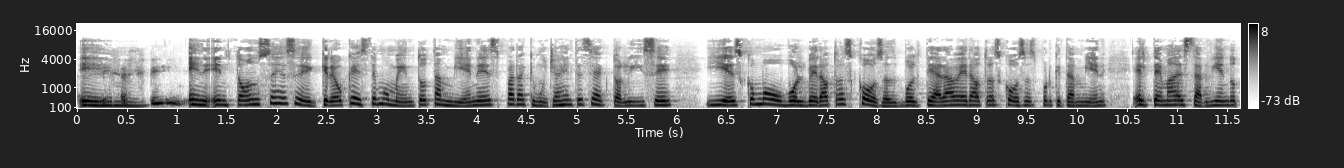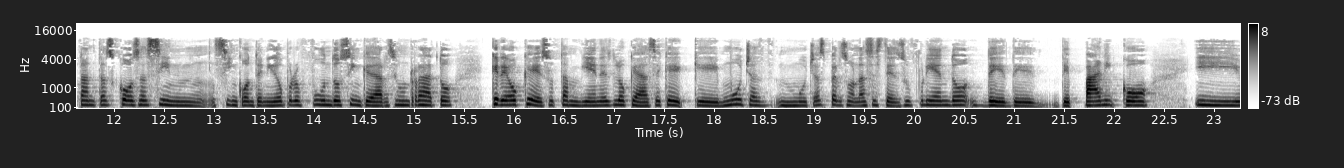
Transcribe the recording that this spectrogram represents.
Em, entonces, eh, creo que este momento también es para que mucha gente se actualice y es como volver a otras cosas, voltear a ver a otras cosas, porque también el tema de estar viendo tantas cosas sin, sin contenido profundo, sin quedarse un rato, creo que eso también es lo que hace que, que muchas, muchas personas estén sufriendo de, de, de pánico y,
